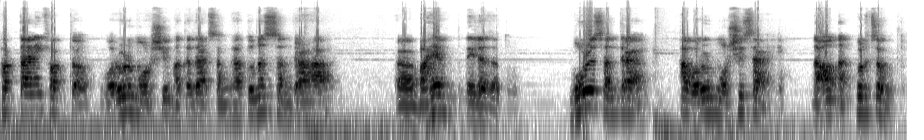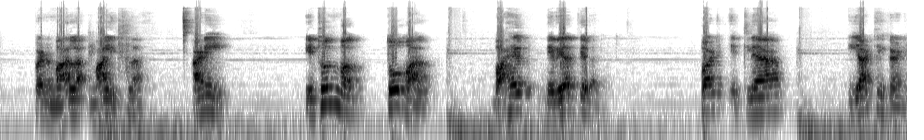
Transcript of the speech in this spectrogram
फक्त आणि फक्त वरुण मोर्शी मतदारसंघातूनच संत्रा हा बाहेर नेला जातो. मूळ संत्रा हा वरुण मोर्शीचा आहे. नाव नागपूरचं होतं. पण माल माल इथला आणि इथून मग तो माल बाहेर निर्यात केला जातो. पण इथल्या या ठिकाणी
